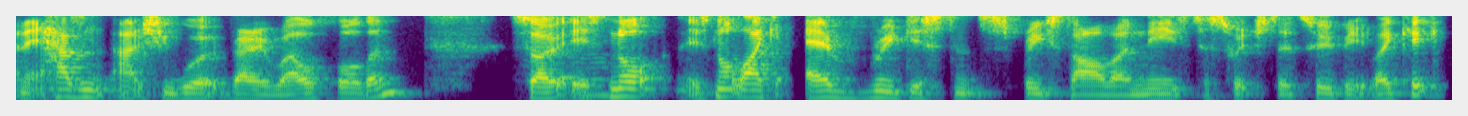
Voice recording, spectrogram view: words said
and it hasn't actually worked very well for them. So it's Mm. not it's not like every distance freestyler needs to switch to two beat leg kick.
